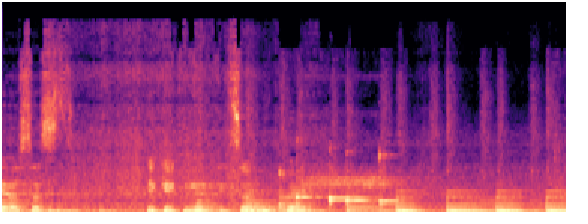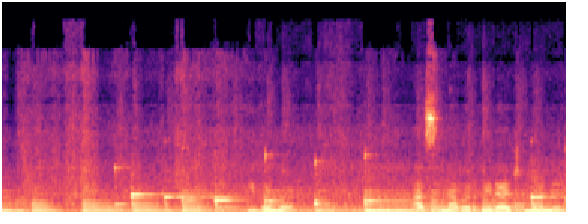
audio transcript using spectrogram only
असंच एक एक मूर्तीचं रूप आहे. ही बघा आसनावर विराजमान आहे.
